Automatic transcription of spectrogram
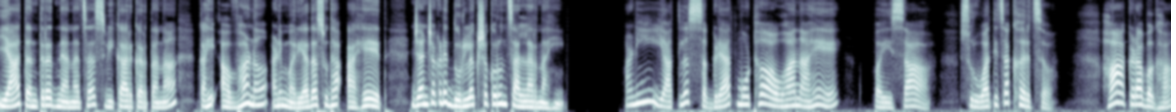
या तंत्रज्ञानाचा स्वीकार करताना काही आव्हानं आणि मर्यादासुद्धा आहेत ज्यांच्याकडे दुर्लक्ष करून चालणार नाही. आणि यातलं सगळ्यात मोठं आव्हान आहे पैसा सुरुवातीचा खर्च. हा आकडा बघा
